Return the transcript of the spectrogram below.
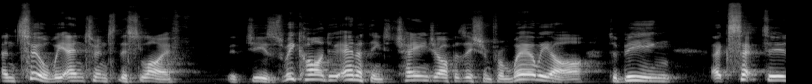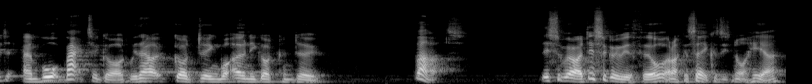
Until we enter into this life with Jesus, we can't do anything to change our position from where we are to being accepted and brought back to God without God doing what only God can do. But this is where I disagree with Phil, and I can say it because he's not here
